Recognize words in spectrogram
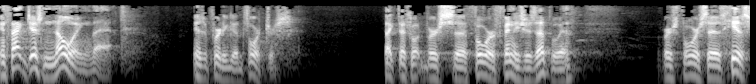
In fact, just knowing that is a pretty good fortress. In fact, that's what verse uh, 4 finishes up with. Verse 4 says, His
